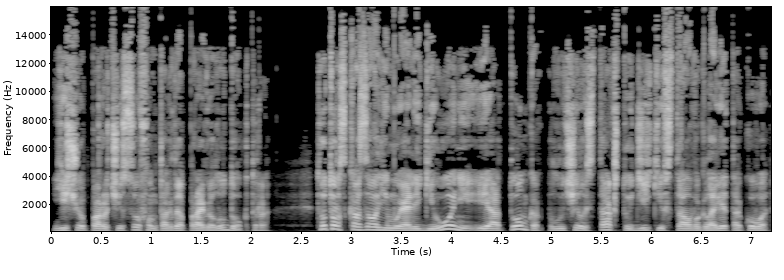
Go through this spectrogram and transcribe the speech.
Еще пару часов он тогда провел у доктора. Тот рассказал ему и о легионе, и о том, как получилось так, что Дикий встал во главе такого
